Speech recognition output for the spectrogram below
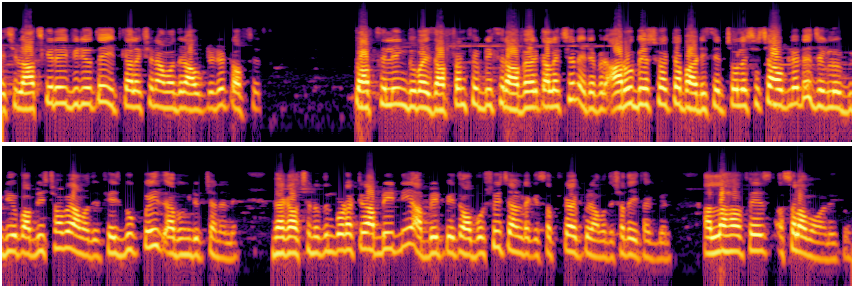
এ ছিল আজকের এই ভিডিওতে ঈদ কালেকশন আমাদের আউটলেটের top sale top selling Dubai জাফরান ফেব্রিক্সের আভায়ার কালেকশন। এটা আরও বেশ কয়েকটা পার্টি সেট চলে এসেছে আউটলেটে যেগুলো ভিডিও পাবলিশ হবে আমাদের ফেসবুক পেজ এবং ইউটিউব চ্যানেলে দেখা হচ্ছে নতুন প্রোডাক্টের আপডেট নিয়ে। আপডেট পেতে অবশ্যই চ্যানেলটাকে সাবস্ক্রাইব করে আমাদের সাথেই থাকবেন। আল্লাহ হাফেজ। আসসালামু আলাইকুম।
